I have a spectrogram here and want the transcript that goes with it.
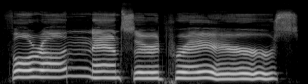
for unanswered prayers.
